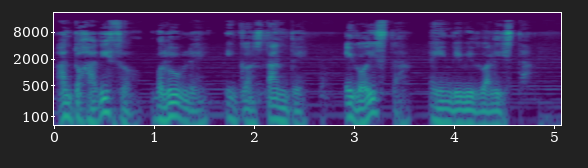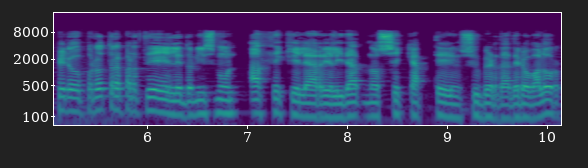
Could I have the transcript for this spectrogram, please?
antojadizo, voluble, inconstante, egoísta e individualista. Pero por otra parte, el hedonismo hace que la realidad no se capte en su verdadero valor,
